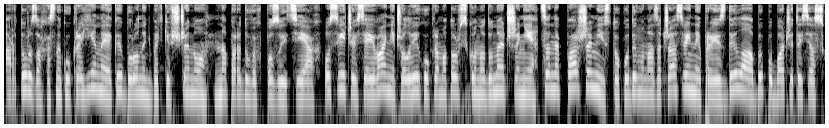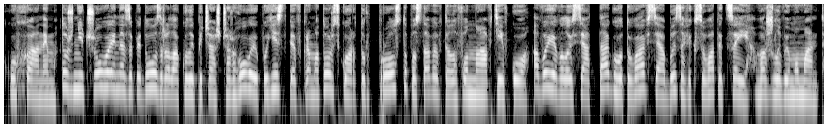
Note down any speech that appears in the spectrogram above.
Артур захисник України, який боронить батьківщину на передових позиціях. Освічився Івані чоловік у Краматорську на Донеччині. Це не перше місто, куди вона за час війни приїздила, аби побачитися з коханим. Тож нічого й не запідозрила, коли під час чергової поїздки в Краматорську Артур просто поставив телефон на автівку. А виявилося, так готувався, аби зафіксувати цей важливий момент.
